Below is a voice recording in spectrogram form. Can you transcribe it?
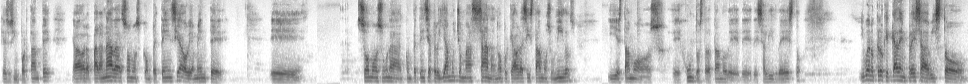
que eso es importante. Ahora, para nada somos competencia, obviamente eh, somos una competencia, pero ya mucho más sana, ¿no? Porque ahora sí estamos unidos y estamos eh, juntos tratando de, salir de esto. Y bueno, creo que cada empresa ha visto,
